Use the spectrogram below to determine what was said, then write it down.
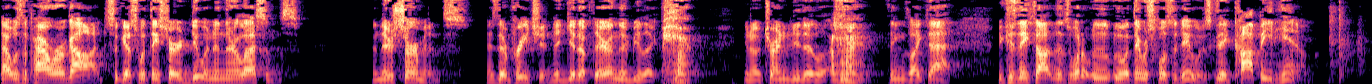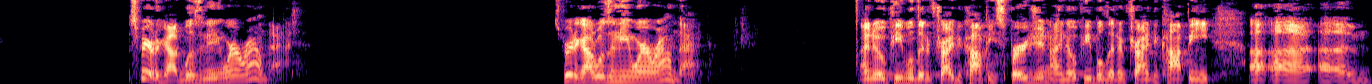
That was the power of God. So guess what they started doing in their lessons? In their sermons as they're preaching. They'd get up there and they'd be like, you know, trying to do their things like that because they thought that's what, what they were supposed to do was they copied him. The Spirit of God wasn't anywhere around that. The Spirit of God wasn't anywhere around that. I know people that have tried to copy Spurgeon. I know people that have tried to copy uh, uh, um,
